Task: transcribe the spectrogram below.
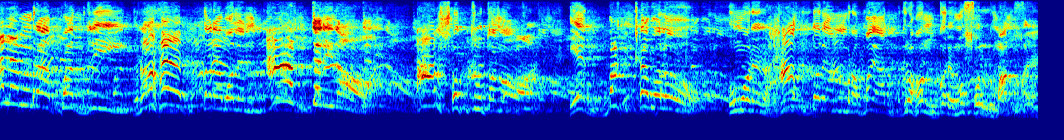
আলেমরা পাদ্রি রাহেব, তারা বলেন, আর দেরি নয়, আর শত্রুতা নয়। এক বাক্যা বলো, উমরের হাত ধরে আমরা বায়াত গ্রহণ করে মুসলমান হয়ে।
